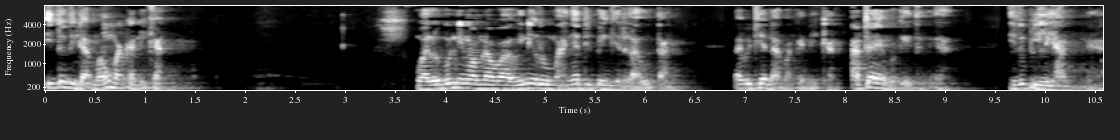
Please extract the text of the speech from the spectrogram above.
itu tidak mau makan ikan. Walaupun Imam Nawawi ini rumahnya di pinggir lautan, tapi dia tidak makan ikan. Ada yang begitu ya. Itu pilihan. Ya.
